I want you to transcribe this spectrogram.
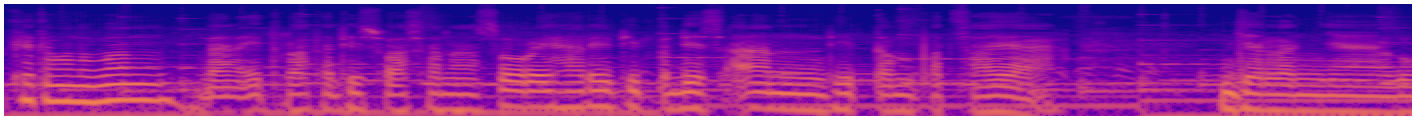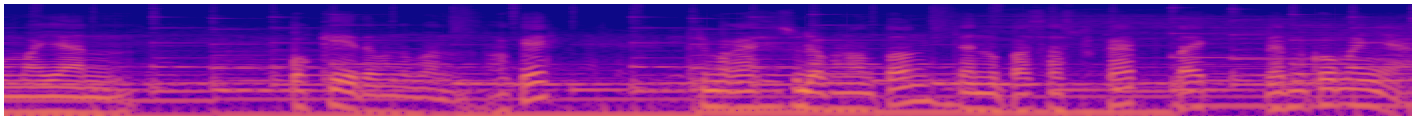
Oke teman-teman. Dan itulah tadi suasana sore hari di pedesaan di tempat saya. Jalannya lumayan oke teman-teman. Oke? Terima kasih sudah menonton. Jangan lupa subscribe like dan komennya.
